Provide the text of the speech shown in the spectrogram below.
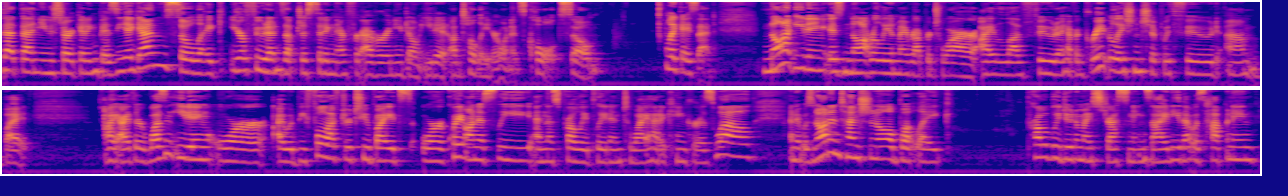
that then you start getting busy again. So, like, your food ends up just sitting there forever and you don't eat it until later when it's cold. So, like I said, not eating is not really in my repertoire. I love food, I have a great relationship with food, um, but I either wasn't eating or I would be full after two bites, or quite honestly, and this probably played into why I had a canker as well. And it was not intentional, but like probably due to my stress and anxiety that was happening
